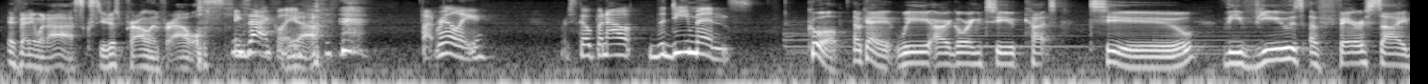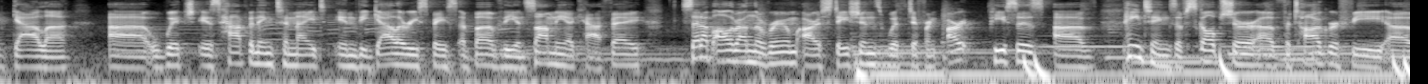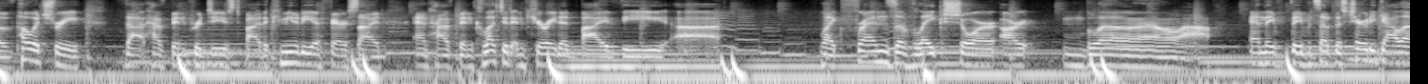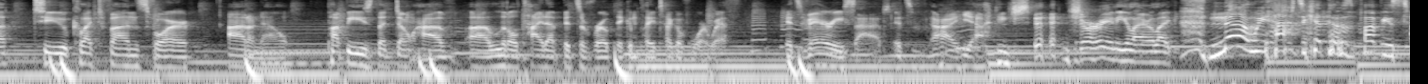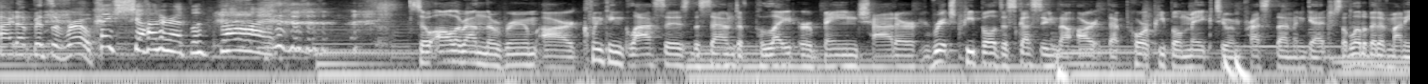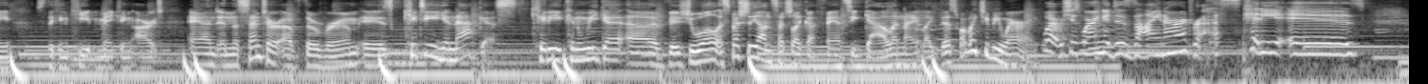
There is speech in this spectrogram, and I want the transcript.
If anyone asks, you're just prowling for owls. Exactly. Yeah. But really, we're scoping out the demons. Cool. Okay, we are going to cut to the views of Fairside Gala, uh, which is happening tonight in the gallery space above the Insomnia Cafe. Set up all around the room are stations with different art pieces of paintings, of sculpture, of photography, of poetry that have been produced by the community of Fairside and have been collected and curated by the uh, like Friends of Lakeshore Art, blah, blah, blah. and they've they've set up this charity gala to collect funds for I don't know puppies that don't have uh, little tied up bits of rope they can play tug of war with. It's very sad. It's uh, yeah. Jory and Eli are like, no, we have to get those puppies tied up bits of rope. I shot her at the thought. So, all around the room are clinking glasses, the sound of polite, urbane chatter, rich people discussing the art that poor people make to impress them and get just a little bit of money so they can keep making art. And in the center of the room is Kitty Yanakis. Kitty, can we get a visual, especially on such like a fancy gala night like this? What might you be wearing? Whatever, she's wearing a designer dress. Kitty is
